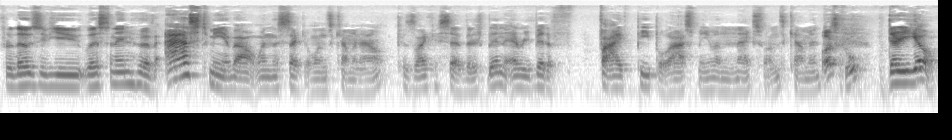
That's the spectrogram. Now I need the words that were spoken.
For those of you listening who have asked me about when the second one's coming out, because like I said, there's been every bit of five people ask me when the next one's coming. That's cool. There you go.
